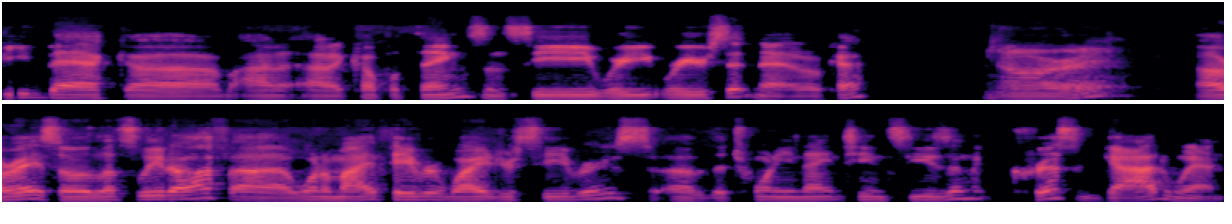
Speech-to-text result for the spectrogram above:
feedback um, on, on a couple things and see where you where you're sitting at. Okay. All right. All right, so let's lead off. Uh, one of my favorite wide receivers of the 2019 season, Chris Godwin.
